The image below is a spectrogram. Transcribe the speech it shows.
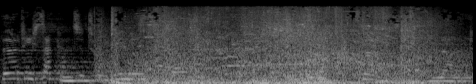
30 seconds until spawn. First blood.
